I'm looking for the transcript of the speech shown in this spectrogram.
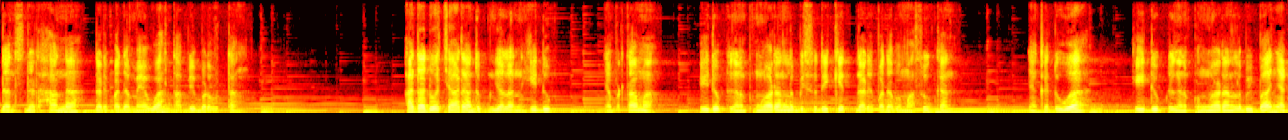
dan sederhana daripada mewah tapi berhutang. Ada dua cara untuk menjalani hidup. Yang pertama, hidup dengan pengeluaran lebih sedikit daripada pemasukan. Yang kedua, hidup dengan pengeluaran lebih banyak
